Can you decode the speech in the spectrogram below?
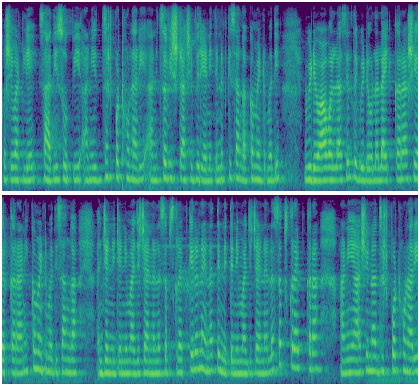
कशी वाटली? आहे साधी सोपी आणि झटपट होणारी आणि चविष्ट अशी बिर्याणी ते नक्की सांगा कमेंटमध्ये. व्हिडिओ आवडला असेल तर व्हिडिओला लाईक करा शेअर करा आणि कमेंटमध्ये सांगा. आणि ज्यांनी ज्यांनी माझ्या चॅनलला सबस्क्राईब केलं नाही ना त्यांनी त्यांनी माझ्या चॅनलला सबस्क्राईब करा. आणि अशी ना झटपट होणारी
